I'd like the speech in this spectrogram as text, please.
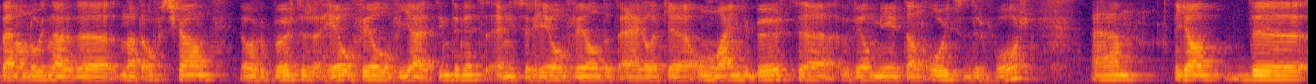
bijna nooit naar de, naar de office gaan, uh, gebeurt er heel veel via het internet en is er heel veel dat eigenlijk online gebeurt, veel meer dan ooit ervoor. Um, ja, de,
